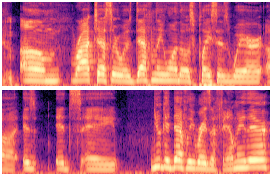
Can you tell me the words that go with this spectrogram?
um, Rochester was definitely one of those places where uh, is it's a you could definitely raise a family there,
